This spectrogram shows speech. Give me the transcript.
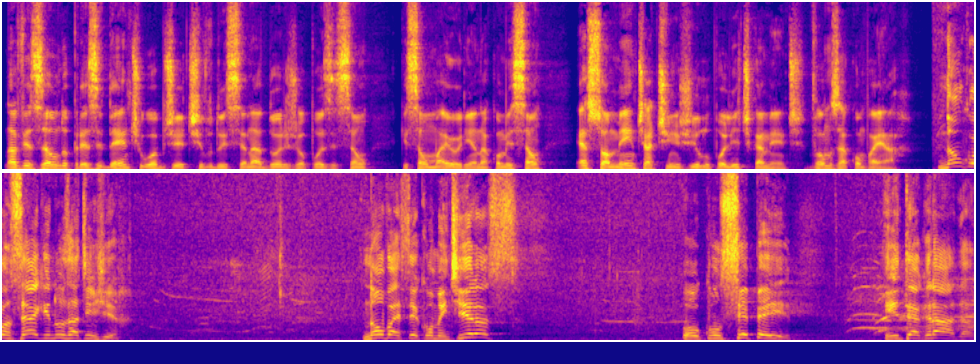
Na visão do presidente, o objetivo dos senadores de oposição, que são maioria na comissão, é somente atingi-lo politicamente. Vamos acompanhar. Não consegue nos atingir. Não vai ser com mentiras ou com CPI integrada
